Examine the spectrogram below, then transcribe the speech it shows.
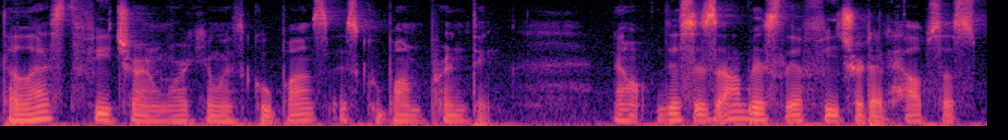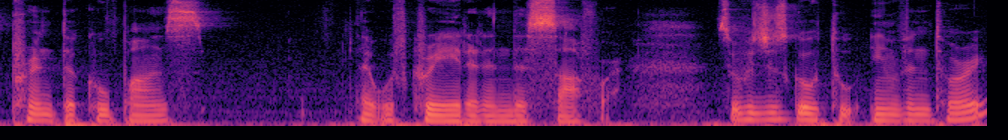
The last feature in working with coupons is coupon printing. Now this is obviously a feature that helps us print the coupons that we've created in this software. So if we just go to inventory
